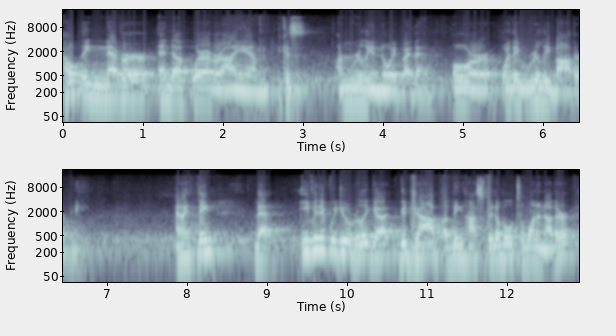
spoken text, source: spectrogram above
I hope they never end up wherever I am because I'm really annoyed by them or, or they really bother me. And I think that even if we do a really good, good job of being hospitable to one another,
